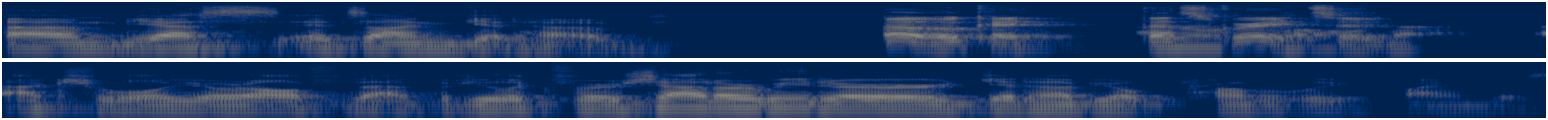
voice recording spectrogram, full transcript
um, yes, it's on GitHub. Oh, okay, that's great. So actual URL for that. But if you look for Shadow Reader GitHub, you'll probably find it.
